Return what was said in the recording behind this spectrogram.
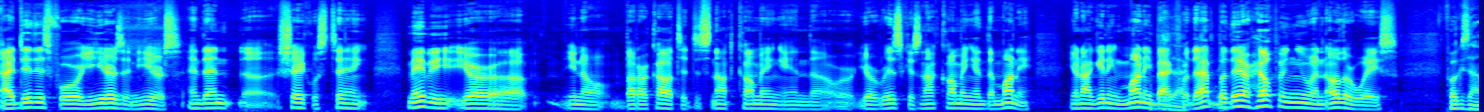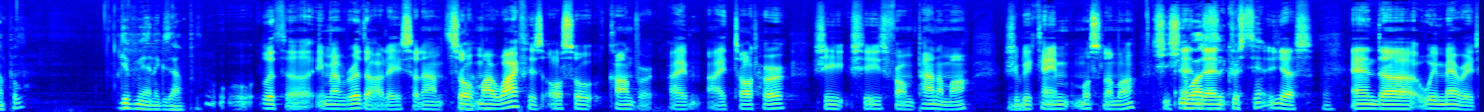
I did this for years and years. And then uh, Sheikh was saying, maybe your, uh, you know, barakat is not coming in, uh, or your rizq is not coming in the money. You're not getting money back for that, but they're helping you in other ways. For example, give me an example. with uh, Imam Rida alayhi salam. So my wife is also convert. I I taught her. She she's from Panama. She became Muslima. She, she was then- a Christian. Yes, Yeah. and uh, we married.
